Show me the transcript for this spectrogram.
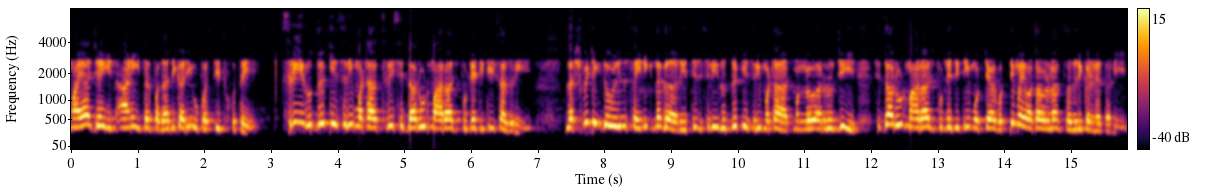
माया जैन आणि इतर पदाधिकारी उपस्थित होते. श्री रुद्रकेसरी मठात श्री सिद्धारूढ महाराज पुण्यतिथी साजरी. लक्ष्मी टेकजवळील सैनिक नगर येथील श्री रुद्रकेसरी मठात मंगळवार रोजी सिद्धारूढ महाराज पुण्यतिथी मोठ्या भक्तिमय वातावरणात साजरी करण्यात आली.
